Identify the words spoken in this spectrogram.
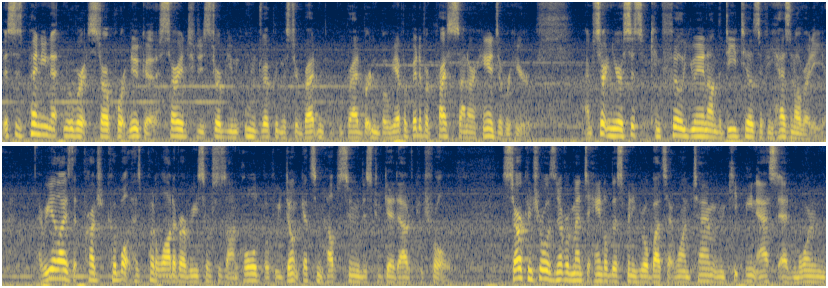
This is Penny Net over at Starport Nuka. Sorry to disturb you directly, Mr. Brad- Bradberton, but we have a bit of a crisis on our hands over here. I'm certain your assistant can fill you in on the details if he hasn't already. I realize that Project Cobalt has put a lot of our resources on hold, but if we don't get some help soon, this could get out of control. Star Control is never meant to handle this many robots at one time, and we keep being asked to add more and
